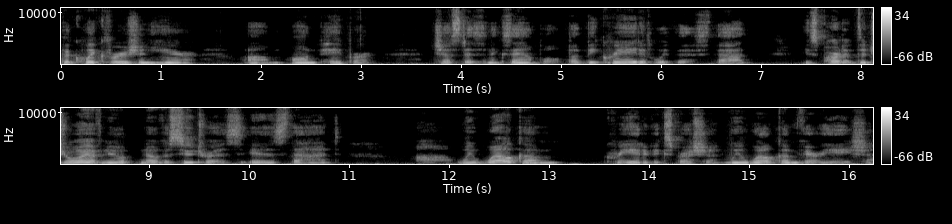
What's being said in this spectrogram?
the quick version here um, on paper just as an example. But be creative with this. That is part of the joy of Novasutras is that uh, we welcome creative expression. We welcome variation.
